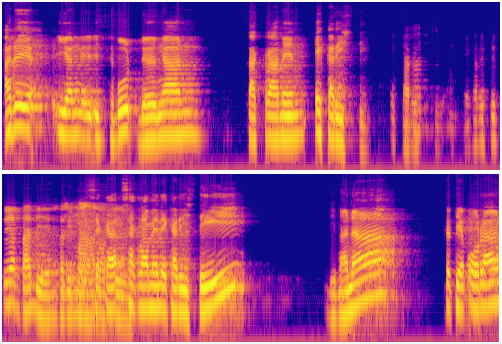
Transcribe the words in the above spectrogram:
ada ya- yang disebut dengan sakramen ekaristi. Ekaristi. Ekaristi itu yang tadi ya, yang terima Saka- sakramen ekaristi di mana setiap orang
